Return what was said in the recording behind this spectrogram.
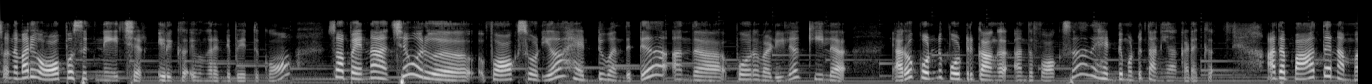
ஸோ இந்த மாதிரி ஆப்போசிட் நேச்சர் இருக்கு இவங்க ரெண்டு பேர்த்துக்கும் ஸோ அப்போ என்ன ஆச்சு? ஒரு ஃபாக்ஸோடைய ஹெட் வந்துட்டு அந்த போற வழியில கீழே யாரோ கொண்டு போட்டிருக்காங்க அந்த ஃபாக்ஸ் அந்த ஹெட் மட்டும் தனியா கிடக்கு. அதை பார்த்து நம்ம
